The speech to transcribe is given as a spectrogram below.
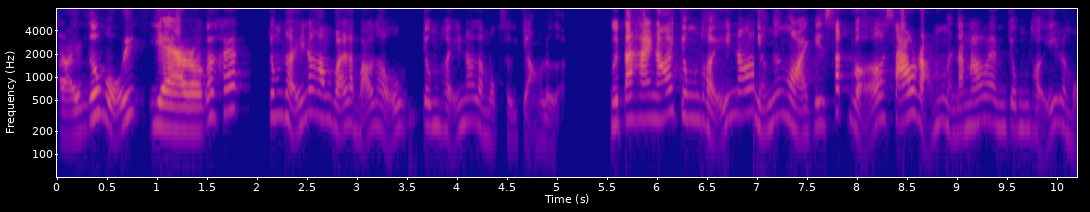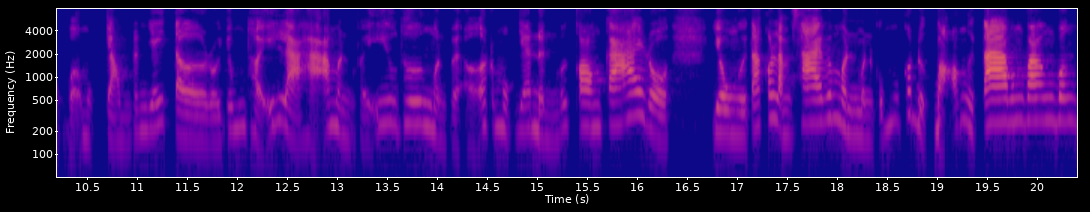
Rồi ngứa mũi già rồi có khác. Trung thủy nó không phải là bảo thủ trung thủy nó là một sự chọn lựa người ta hay nói chung thủy, nó những cái ngoài cái sách vở sáo rỗng, người ta nói với em chung thủy là một vợ một chồng trên giấy tờ, rồi chung thủy là hả, mình phải yêu thương, mình phải ở trong một gia đình với con cái, rồi dù người ta có làm sai với mình mình cũng không có được bỏ người ta vân vân vân.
